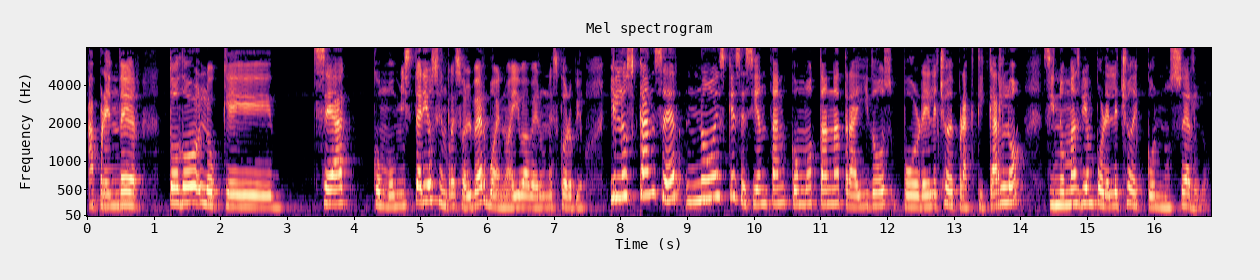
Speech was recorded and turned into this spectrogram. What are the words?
aprender todo lo que sea como misterio sin resolver, bueno, ahí va a haber un escorpio. Y los cáncer no es que se sientan como tan atraídos por el hecho de practicarlo, sino más bien por el hecho de conocerlo.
